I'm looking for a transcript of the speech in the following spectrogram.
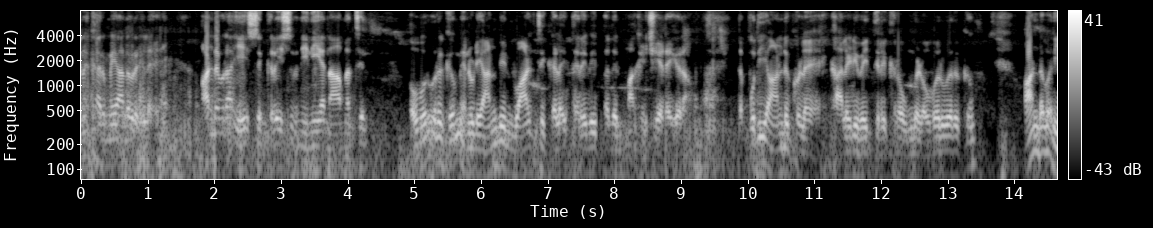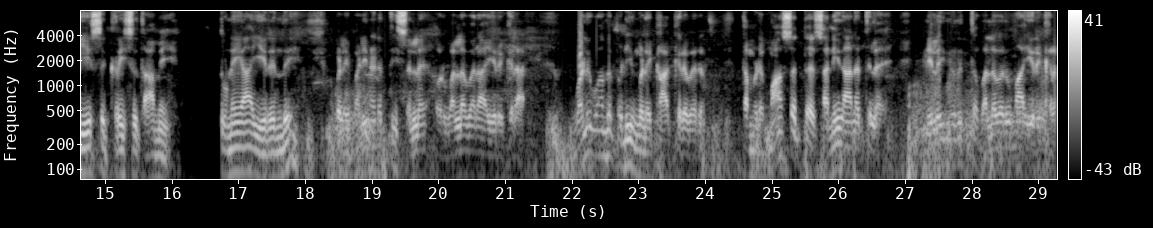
எனக்கு அருமையானவர்களே ஆண்டவராக இயேசு கிறிஸ்துவின் இனிய நாமத்தில் ஒவ்வொருவருக்கும் என்னுடைய அன்பின் வாழ்த்துக்களை தெரிவிப்பதில் மகிழ்ச்சி அடைகிறோம். இந்த புதிய ஆண்டுக்குள்ளே காலடி வைத்திருக்கிற உங்கள் ஒவ்வொருவருக்கும் ஆண்டவர் இயேசு கிறிஸ்து தாமே துணையாய் இருந்து உங்களை வழிநடத்தி செல்ல ஒரு வல்லவராய் இருக்கிறார். வலுவாதபடி உங்களை காக்கிறவரும் தம்முடைய மாசற்ற சன்னிதானத்தில் நிலைநிறுத்த வல்லவருமாயிருக்கிற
